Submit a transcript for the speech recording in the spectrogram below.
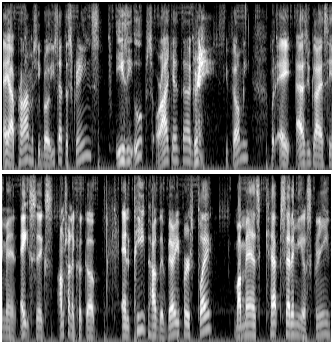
hey, I promise you, bro. You set the screens, easy oops, or I get the green. You feel me? But hey, as you guys see, man, 8-6, I'm trying to cook up. And peep how the very first play, my man's kept setting me a screen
